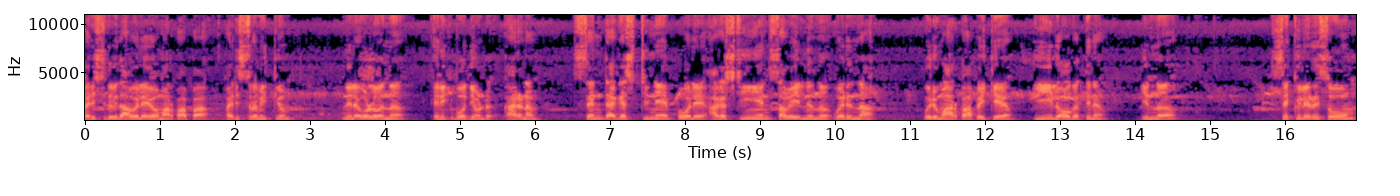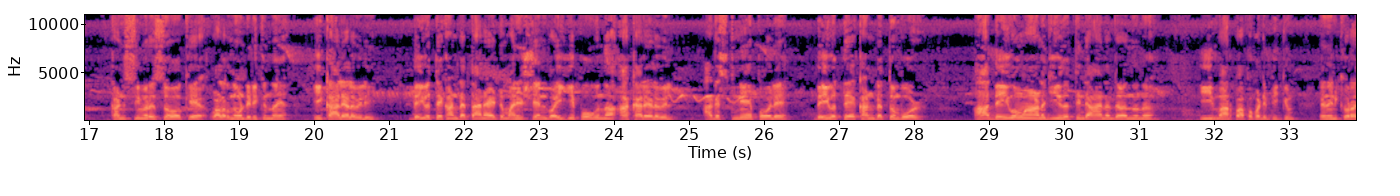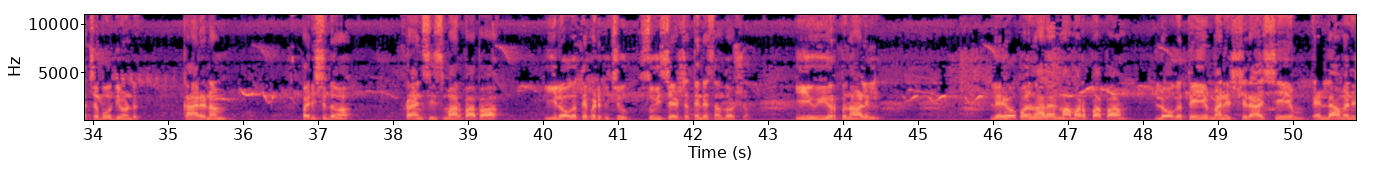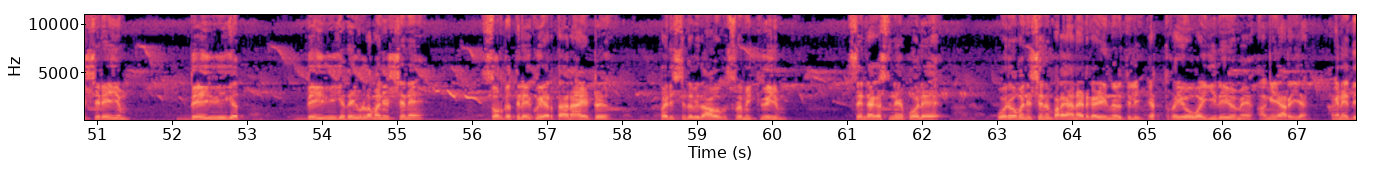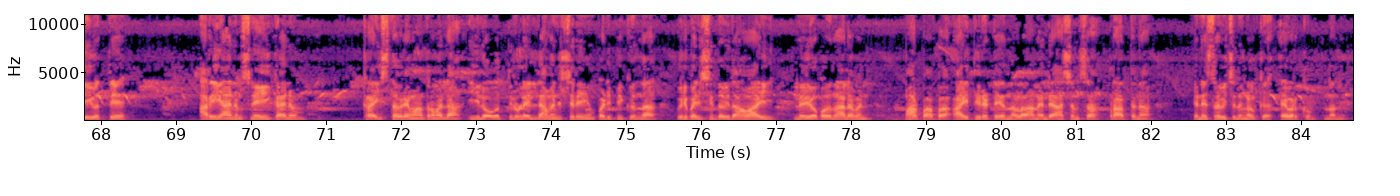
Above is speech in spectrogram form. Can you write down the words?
പരിശുദ്ധ പിതാവ് മാർപ്പാപ്പ പരിശ്രമിക്കും നിലകൊള്ളുമെന്ന് എനിക്ക് ബോധ്യമുണ്ട്. കാരണം സെന്റ് അഗസ്റ്റിനെ പോലെ അഗസ്റ്റീനിയൻ സഭയിൽ നിന്ന് വരുന്ന ഒരു മാർപ്പാപ്പയ്ക്ക് ഈ ലോകത്തിന് ഇന്ന് സെക്യുലറിസവും കൺസ്യൂമറിസവും ഒക്കെ വളർന്നുകൊണ്ടിരിക്കുന്ന ഈ കാലയളവിൽ ദൈവത്തെ കണ്ടെത്താനായിട്ട് മനുഷ്യൻ വൈകിപ്പോകുന്ന ആ കാലയളവിൽ അഗസ്റ്റിനെ പോലെ ദൈവത്തെ കണ്ടെത്തുമ്പോൾ ആ ദൈവമാണ് ജീവിതത്തിന്റെ ആനന്ദമെന്ന് ഈ മാർപ്പാപ്പ പഠിപ്പിക്കും എന്ന് എനിക്ക് ഉറച്ച ബോധ്യമുണ്ട്. കാരണം പരിശുദ്ധ ഫ്രാൻസിസ് മാർപ്പാപ്പ ഈ ലോകത്തെ പഠിപ്പിച്ചു സുവിശേഷത്തിന്റെ സന്തോഷം. ഈ ഉയർപ്പ് നാളിൽ ലയോ പതിനാലാം മാർപ്പാപ്പ ലോകത്തെയും മനുഷ്യരാശിയെയും എല്ലാ മനുഷ്യരെയും ദൈവിക ദൈവികതയുള്ള മനുഷ്യനെ സ്വർഗത്തിലേക്ക് ഉയർത്താനായിട്ട് പരിശുദ്ധ പിതാവ് ശ്രമിക്കുകയും സെന്റ് അഗസ്റ്റിനെ പോലെ ഓരോ മനുഷ്യനും പറയാനായിട്ട് കഴിയുന്ന വിധത്തിൽ എത്രയോ വൈകി ദൈവമേ അങ്ങേ അറിയാൻ. അങ്ങനെ ദൈവത്തെ അറിയാനും സ്നേഹിക്കാനും ക്രൈസ്തവരെ മാത്രമല്ല ഈ ലോകത്തിലുള്ള എല്ലാ മനുഷ്യരെയും പഠിപ്പിക്കുന്ന ഒരു പരിശുദ്ധ പിതാവായി ലയോ പതിനാലവൻ മാർപ്പാപ്പ ആയിത്തീരട്ടെ എന്നുള്ളതാണ് എന്റെ ആശംസ പ്രാർത്ഥന. എന്നെ ശ്രവിച്ച് നിങ്ങൾക്ക് ഏവർക്കും നന്ദി.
